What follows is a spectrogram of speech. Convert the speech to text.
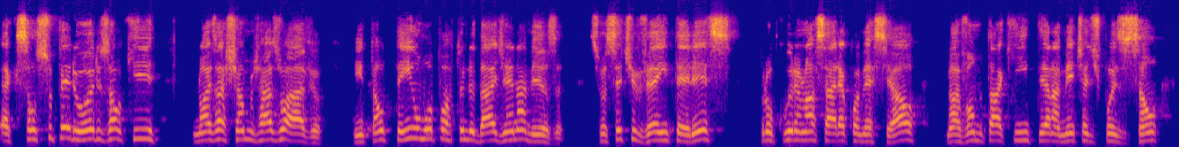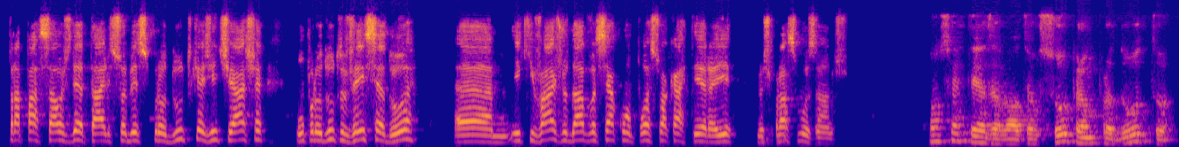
é, que são superiores ao que nós achamos razoável. Então, tem uma oportunidade aí na mesa. Se você tiver interesse, procure a nossa área comercial. Nós vamos estar aqui inteiramente à disposição para passar os detalhes sobre esse produto que a gente acha um produto vencedor uh, e que vai ajudar você a compor sua carteira aí nos próximos anos. Com certeza, Walter. O Supra é um produto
